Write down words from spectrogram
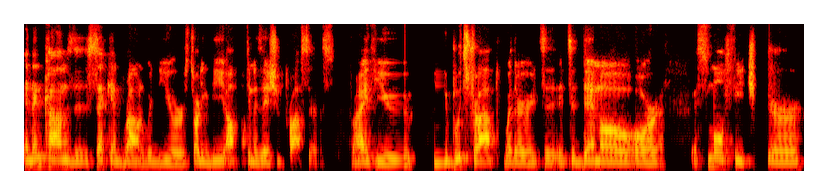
And then comes the second round when you're starting the optimization process, right? You you bootstrap, whether it's a, it's a demo or a small feature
